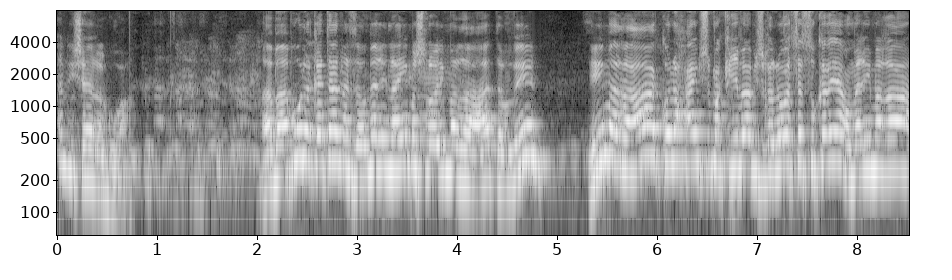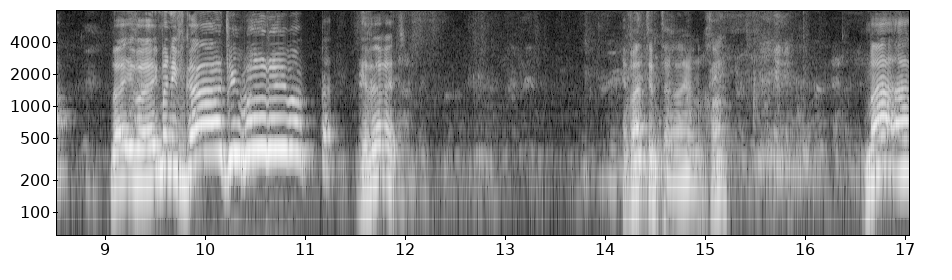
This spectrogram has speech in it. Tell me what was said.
אני אשאר רגוע. הבעבול הקטן הזה אומר לאימא שלו אימא רעה, אתה מבין? אימא רעה, כל החיים שלו מקריבה בשביל לא רוצה סוכריה, אומר אימא רעה. והאימא נפגעת, היא אומרת לאימא. גברת. הבנתם את הרעיון, נכון? מה,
